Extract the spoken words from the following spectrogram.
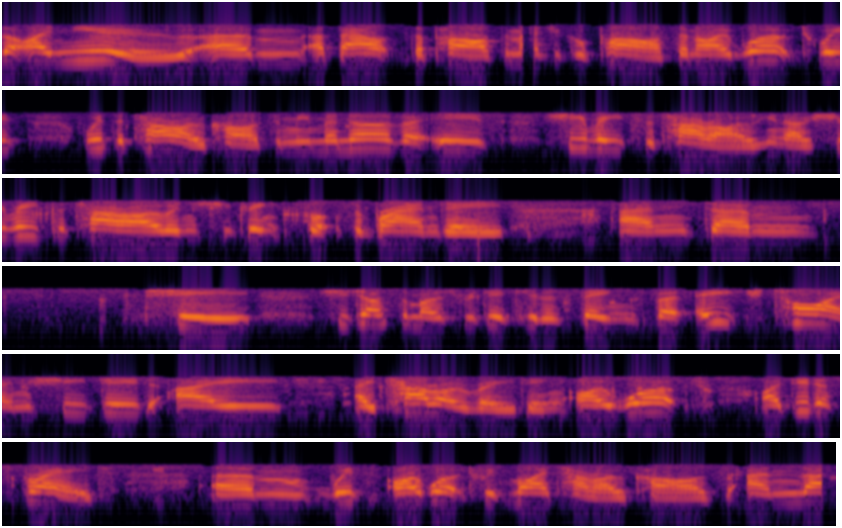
that I knew um, about the path, the magical path, and I worked with with the tarot cards. I mean, Minerva is she reads the tarot. You know, she reads the tarot and she drinks lots of brandy, and um, she she does the most ridiculous things. But each time she did a a tarot reading, I worked. I did a spread um, with. I worked with my tarot cards, and that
